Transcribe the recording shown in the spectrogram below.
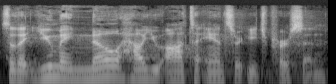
so that you may know how you ought to answer each person.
